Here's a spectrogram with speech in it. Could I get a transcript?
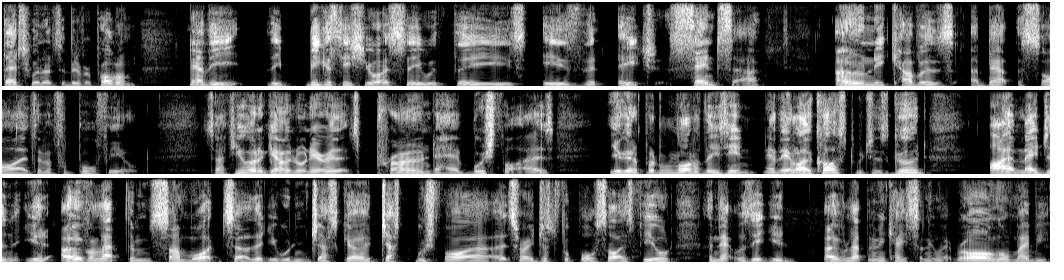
that's when it's a bit of a problem. Now, the, the biggest issue I see with these is that each sensor only covers about the size of a football field. So if you want to go into an area that's prone to have bushfires, you're going to put a lot of these in. Now they're low cost, which is good. I imagine that you'd overlap them somewhat so that you wouldn't just go just bushfire, uh, sorry, just football size field and that was it. You'd overlap them in case something went wrong or maybe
